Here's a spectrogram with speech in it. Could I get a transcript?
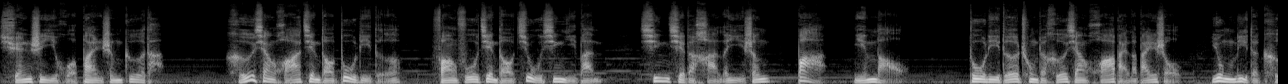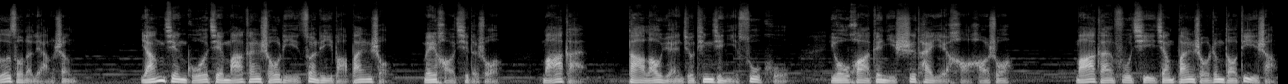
全是一伙半生疙瘩。何向华见到杜立德，仿佛见到救星一般，亲切地喊了一声：“爸，您老。”杜立德冲着何向华摆了摆手，用力地咳嗽了两声。杨建国见麻杆手里攥着一把扳手，没好气地说：“麻杆，大老远就听见你诉苦，有话跟你师太爷好好说。”麻杆负气将扳手扔到地上，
